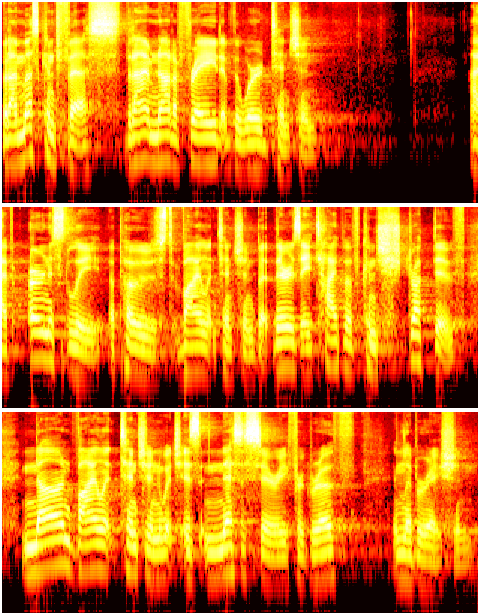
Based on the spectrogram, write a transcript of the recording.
but I must confess that I am not afraid of the word tension. I have earnestly opposed violent tension, but there is a type of constructive, nonviolent tension which is necessary for growth and liberation.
